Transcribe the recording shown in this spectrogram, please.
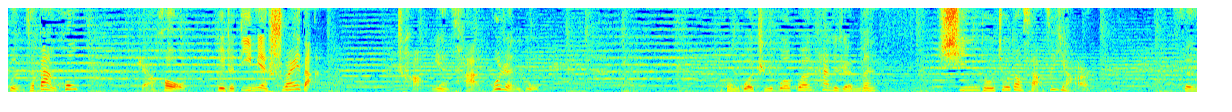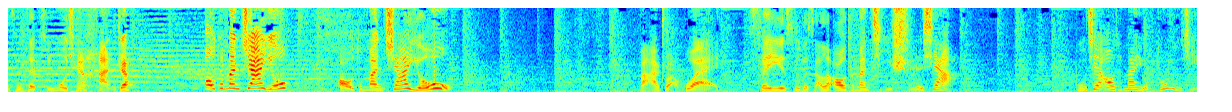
捆在半空，然后对着地面摔打。场面惨不忍睹。通过直播观看的人们，心都揪到嗓子眼儿，纷纷在屏幕前喊着：“奥特曼加油！奥特曼加油！”八爪怪飞速地砸了奥特曼几十下，不见奥特曼有动静，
